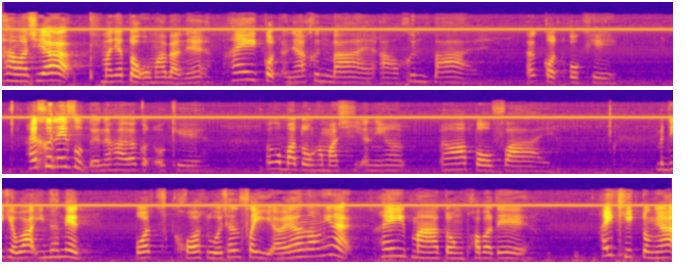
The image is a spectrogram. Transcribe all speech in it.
ฮามาเชียมันจะตกออกมาแบบนี้ ให้กดอันนี้ขึ้นไป้ายเอาขึ้นไปแล้วกดโอเค ให้ขึ้นให้สุดเลยนะคะ แล้วกดโอเค แล้วก็มาตรงฮามาชิอันนี้ครับแล้วก็โปรไฟล์ มันจะเขียนว่าอินเทอร์เน็ตโพสคอร์สเวอร์ชัน4อะไรนะน้องนี่แหละ ให้มาตรง property ให้คลิกตรงเนี้ย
